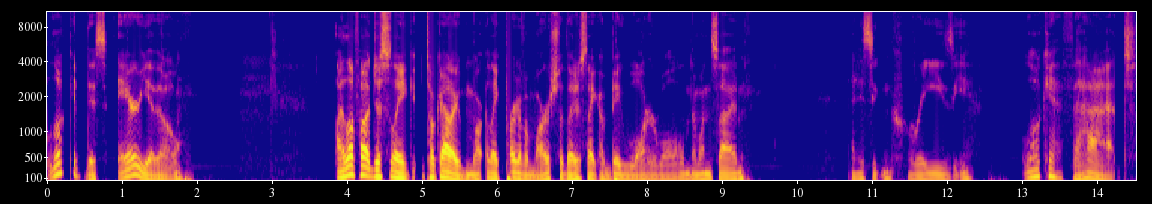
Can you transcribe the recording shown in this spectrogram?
Look at this area though. I love how it just like took out a like part of a marsh, so there's like a big water wall on the one side. That is crazy. Look at that.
